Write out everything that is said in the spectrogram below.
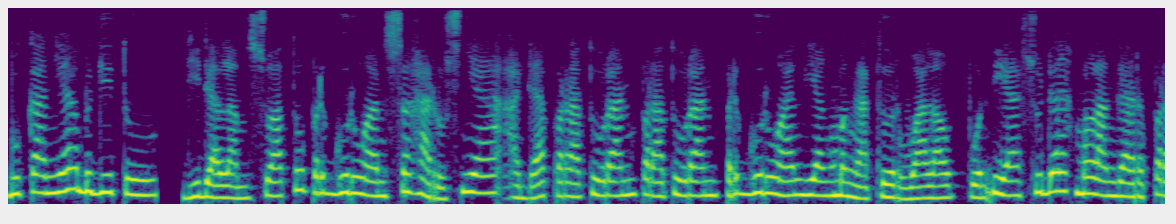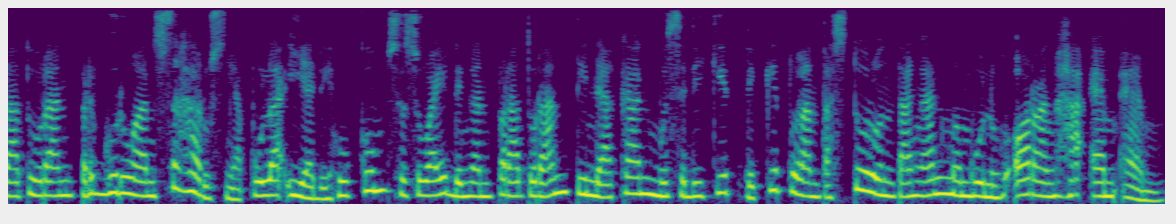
Bukannya begitu, di dalam suatu perguruan seharusnya ada peraturan-peraturan perguruan yang mengatur walaupun ia sudah melanggar peraturan perguruan seharusnya pula ia dihukum sesuai dengan peraturan tindakanmu sedikit-dikit lantas turun tangan membunuh orang HMM.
